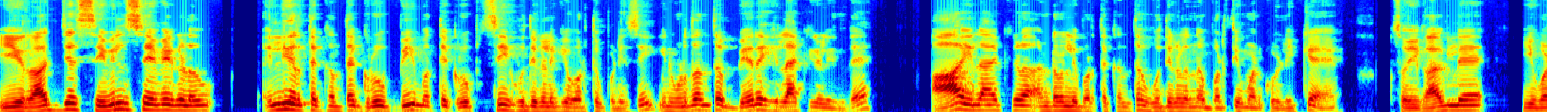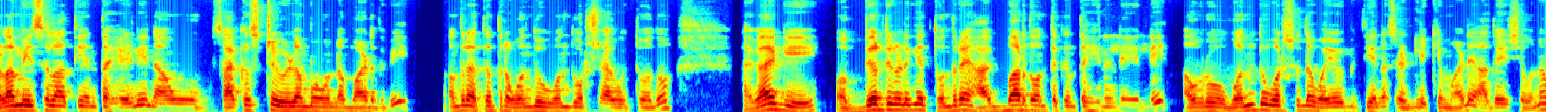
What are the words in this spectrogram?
ಈ ರಾಜ್ಯ ಸಿವಿಲ್ ಸೇವೆಗಳು ಇಲ್ಲಿ ಇರತಕ್ಕಂತ ಗ್ರೂಪ್ ಬಿ ಮತ್ತೆ ಗ್ರೂಪ್ ಸಿ ಹುದ್ದೆಗಳಿಗೆ ಹೊರತುಪಡಿಸಿ ಇನ್ನು ಉಳಿದಂತ ಬೇರೆ ಇಲಾಖೆಗಳಿಂದ ಆ ಇಲಾಖೆಗಳ ಅಂಡರ್ ಅಲ್ಲಿ ಬರ್ತಕ್ಕಂಥ ಹುದ್ದೆಗಳನ್ನ ಭರ್ತಿ ಮಾಡ್ಕೊಳ್ಳಿಕ್ಕೆ. ಸೊ ಈಗಾಗಲೇ ಈ ಒಳ ಮೀಸಲಾತಿ ಅಂತ ಹೇಳಿ ನಾವು ಸಾಕಷ್ಟು ವಿಳಂಬವನ್ನ ಮಾಡಿದ್ವಿ. ಅಂದ್ರೆ ಹತ್ತತ್ರ ಒಂದು ಒಂದು ವರ್ಷ ಆಗೋಯ್ತು ಅದು. ಹಾಗಾಗಿ ಅಭ್ಯರ್ಥಿಗಳಿಗೆ ತೊಂದರೆ ಆಗ್ಬಾರ್ದು ಅಂತಕ್ಕಂಥ ಹಿನ್ನೆಲೆಯಲ್ಲಿ ಅವರು ಒಂದು ವರ್ಷದ ವಯೋಮಿತಿಯನ್ನ ಸಡಿಲಿಕೆ ಮಾಡಿ ಆದೇಶವನ್ನ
